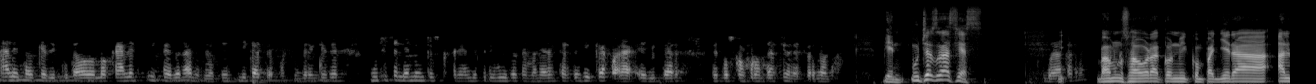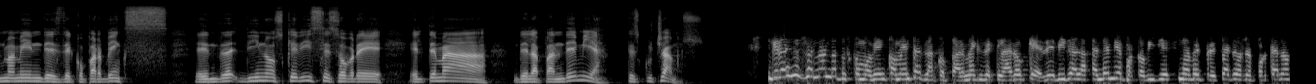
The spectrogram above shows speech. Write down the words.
al igual que diputados locales y federales, lo que implica que pues tendrían que ser muchos elementos que estarían distribuidos de manera estratégica para evitar pues, confrontaciones, Fernando. Bien, muchas gracias. Buenas tardes. Vámonos ahora con mi compañera Alma Méndez de Coparmex. Eh, dinos qué dice sobre el tema de la pandemia. Te escuchamos. Gracias, Fernando. Pues como bien comentas, la Coparmex declaró que debido a la pandemia por COVID-19, empresarios reportaron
